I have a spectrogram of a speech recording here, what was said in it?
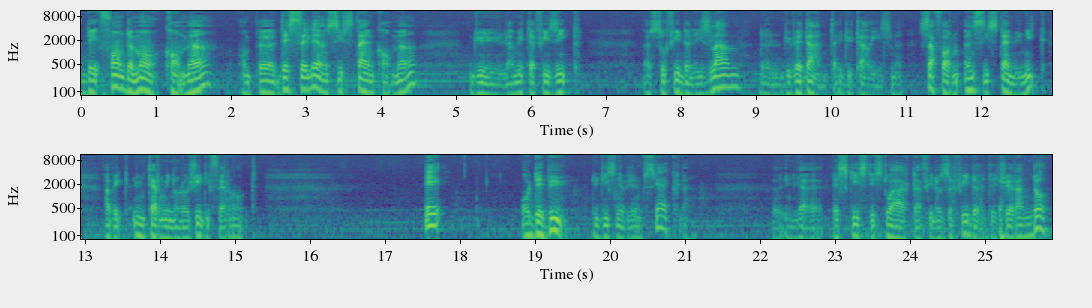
des fondements communs, on peut déceler un système commun de la métaphysique euh, soufie de l'islam, du Vedanta et du taoïsme. Ça forme un système unique avec une terminologie différente. Et au début du XIXe siècle, euh, il y a l'esquisse d'histoire de la philosophie de, de Girando,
